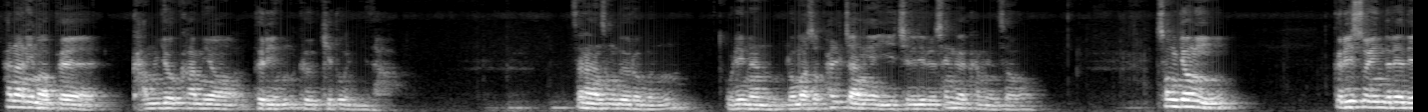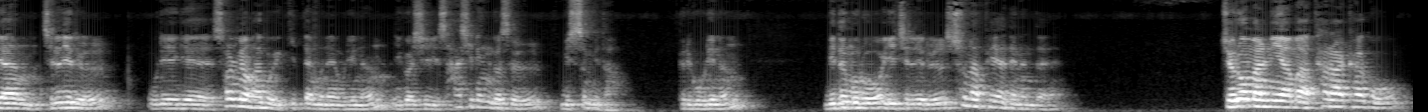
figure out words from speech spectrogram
하나님 앞에 감격하며 드린 그 기도입니다. 사랑하는 성도 여러분, 우리는 로마서 8장의 이 진리를 생각하면서 성경이 그리스도인들에 대한 진리를 우리에게 설명하고 있기 때문에 우리는 이것이 사실인 것을 믿습니다. 그리고 우리는 믿음으로 이 진리를 수납해야 되는데 죄로 말미암아 타락하고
